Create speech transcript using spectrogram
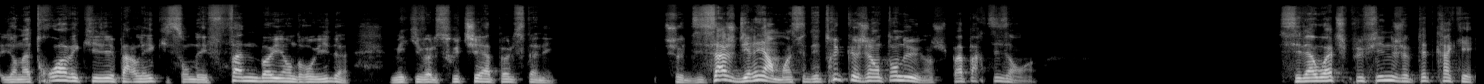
il y en a trois avec qui j'ai parlé qui sont des fanboys Android, mais qui veulent switcher Apple cette année. Je dis ça, je dis rien. Moi, c'est des trucs que j'ai entendus. Hein. Je suis pas partisan. Hein. Si la watch plus fine, je vais peut-être craquer.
